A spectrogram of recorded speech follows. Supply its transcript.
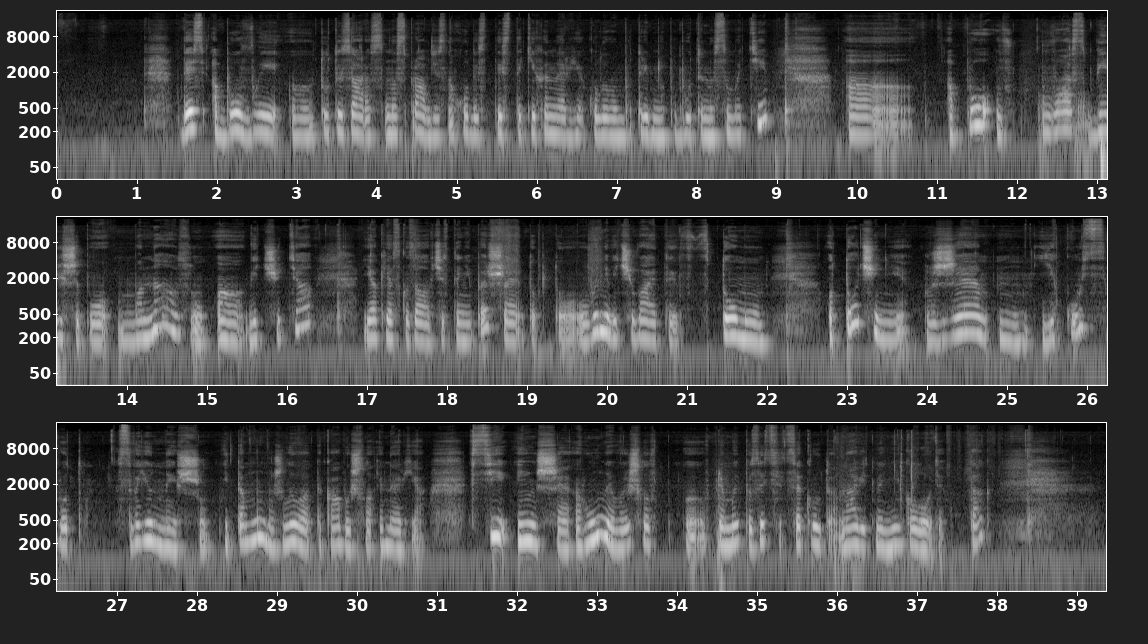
Десь або ви е, тут і зараз насправді знаходитесь в таких енергіях, коли вам потрібно побути на самоті, або у вас більше по маназу відчуття, як я сказала в частині першої, тобто ви не відчуваєте в тому оточенні вже якусь от свою нишу. І тому, можливо, така вийшла енергія. Всі інші руни вийшли в, е, в прямій позиції. Це круто, навіть на дні колоді. Так?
